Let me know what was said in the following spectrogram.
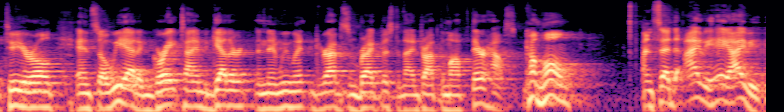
a two year old. And so we had a great time together. And then we went and grabbed some breakfast and I dropped them off at their house. Come home and said to Ivy, Hey, Ivy, um,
